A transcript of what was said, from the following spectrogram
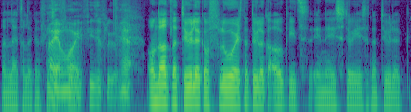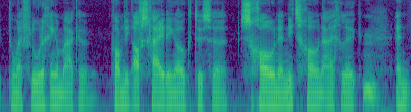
Een letterlijk een vieze Oh ja, vloer. mooi. Vieze vloer. Ja. Omdat natuurlijk een vloer is natuurlijk ook iets... In de historie is het natuurlijk... Toen wij vloeren gingen maken... kwam die afscheiding ook tussen schoon en niet schoon eigenlijk. Hm. En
